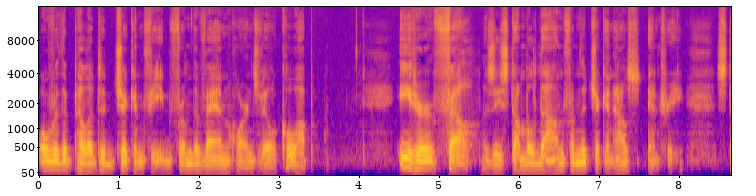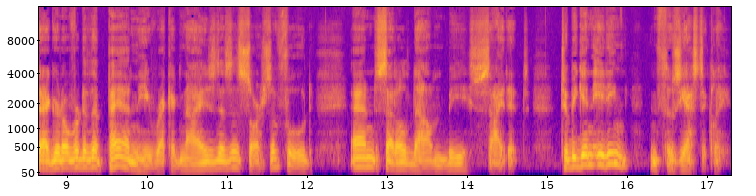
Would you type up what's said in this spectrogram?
over the pelleted chicken feed from the Van Hornesville Co op. Eater fell as he stumbled down from the chicken house entry, staggered over to the pan he recognized as a source of food, and settled down beside it to begin eating enthusiastically.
